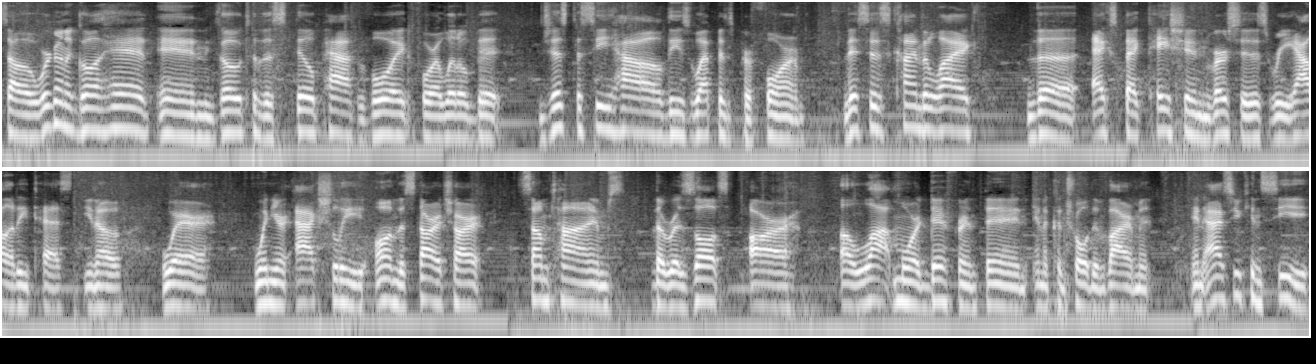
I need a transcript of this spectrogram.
So we're gonna go ahead and go to the Steel Path Void for a little bit just to see how these weapons perform. This is kind of like the expectation versus reality test, you know, where when you're actually on the star chart, sometimes the results are a lot more different than in a controlled environment. And as you can see,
